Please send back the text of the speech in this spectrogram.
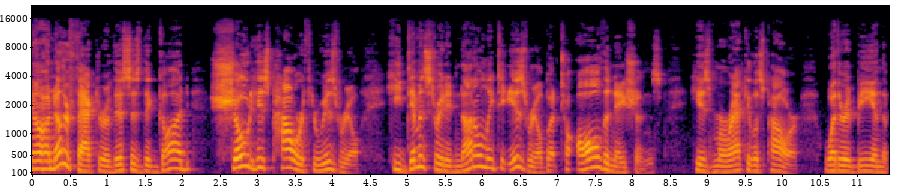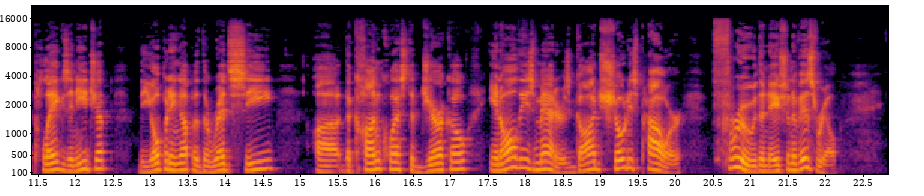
Now, another factor of this is that God showed his power through Israel. He demonstrated not only to Israel, but to all the nations his miraculous power, whether it be in the plagues in Egypt the opening up of the Red Sea, uh, the conquest of Jericho, in all these matters, God showed his power through the nation of Israel.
